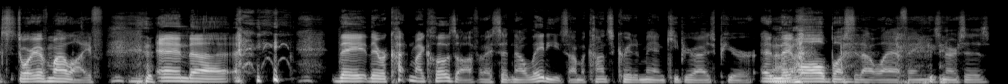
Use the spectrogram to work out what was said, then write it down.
Story of my life. And uh, they they were cutting my clothes off, and I said, "Now, ladies, I'm a consecrated man. Keep your eyes pure." And they Uh-huh. all busted out laughing. These nurses,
